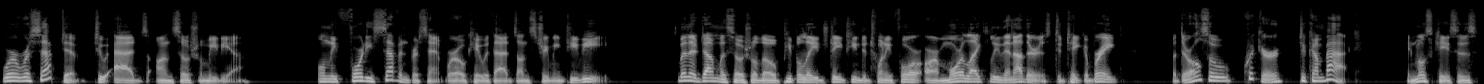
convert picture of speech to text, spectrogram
were receptive to ads on social media. Only 47% were okay with ads on streaming TV. When they're done with social, though, people aged 18 to 24 are more likely than others to take a break but they're also quicker to come back. In most cases,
